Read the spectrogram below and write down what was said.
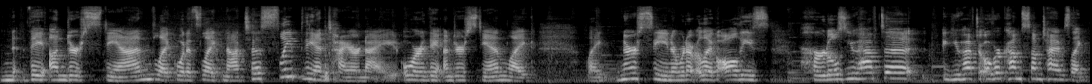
they understand like what it's like not to sleep the entire night or they understand like like nursing or whatever like all these hurdles you have to you have to overcome sometimes like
